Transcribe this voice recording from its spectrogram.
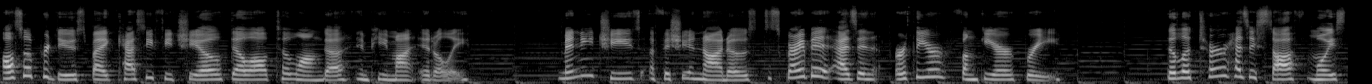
also produced by Caseificio dell'Alta Langa in Piedmont, Italy. Many cheese aficionados describe it as an earthier, funkier brie. The La Tour has a soft, moist,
